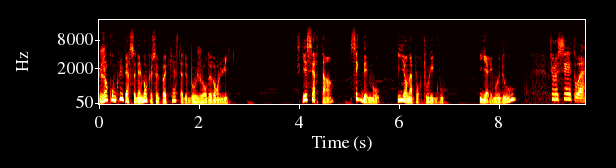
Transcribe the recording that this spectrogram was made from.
J'en conclus personnellement que ce podcast a de beaux jours devant lui. Ce qui est certain, c'est que des mots, il y en a pour tous les goûts. Il y a les mots doux. Tu le sais, toi,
